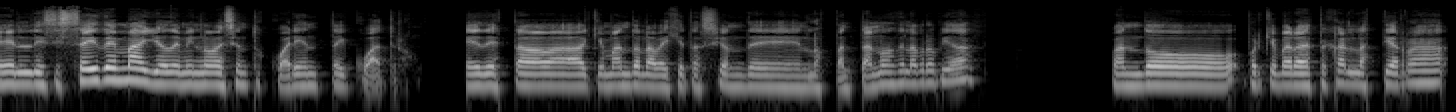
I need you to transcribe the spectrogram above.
El 16 de mayo de 1944, Ed estaba quemando la vegetación de en los pantanos de la propiedad. Cuando... Porque para despejar las tierras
